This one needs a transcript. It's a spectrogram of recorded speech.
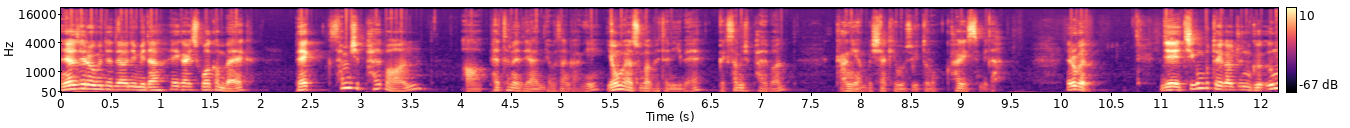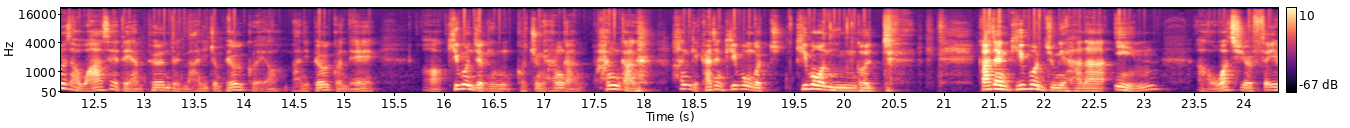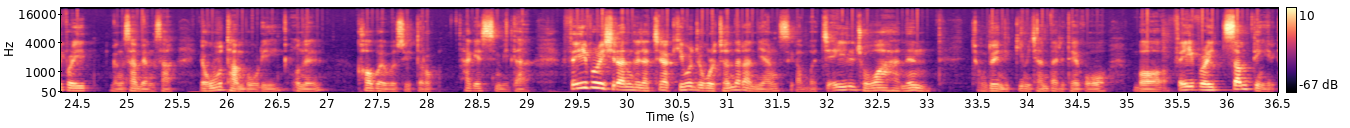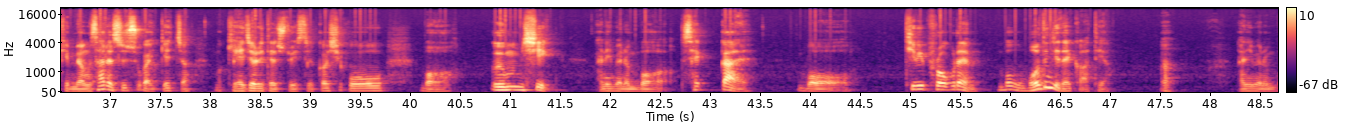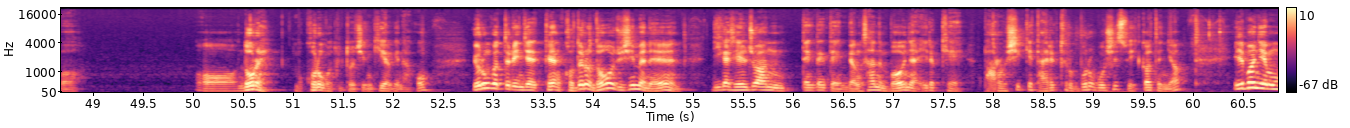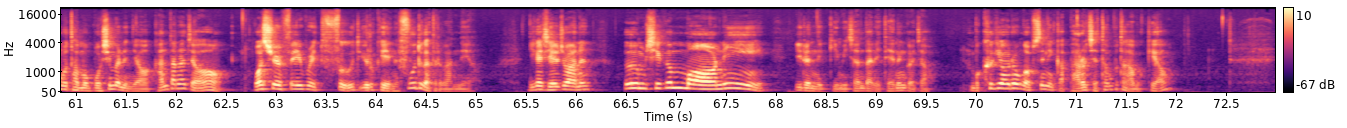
안녕하세요 여러분 전대원입니다. Hey guys, welcome back. 138번 어, 패턴에 대한 영상 강의 영어 한순간 패턴 200 138번 강의 한번 시작해 볼 수 있도록 하겠습니다. 여러분 이제 지금부터 해가지고 그 의문사 what에 대한 표현들 많이 좀 배울 거예요. 많이 배울 건데 어, 기본적인 것 중에 한강 한강 한 개 가장 기본 것 기본인 것 가장 기본 중에 하나인 어, What's your favorite 명사 명사 요거부터 한번 우리 오늘 커버해 볼 수 있도록 하겠습니다. favorite이라는 것 자체가 기본적으로 전달하는 뉘앙스가 뭐 제일 좋아하는 정도의 느낌이 전달이 되고 뭐 favorite something 이렇게 명사를 쓸 수가 있겠죠. 뭐 계절이 될 수도 있을 것이고 뭐 음식 아니면은 뭐 색깔 뭐 TV 프로그램 뭐 뭐든지 될 것 같아요. 어. 아니면은 뭐 어, 노래 뭐 그런 것들도 지금 기억이 나고 이런 것들을 이제 그냥 그대로 넣어주시면은 네가 제일 좋아하는 땡땡땡 명사는 뭐냐 이렇게 바로 쉽게 다이렉트로 물어보실 수 있거든요. 1번 예문부터 한번 보시면은요 간단하죠. What's your favorite food? 이렇게 있는 food가 들어갔네요. 네가 제일 좋아하는 음식은 뭐니? 이런 느낌이 전달이 되는 거죠. 뭐 크게 어려운 거 없으니까 바로 제 턴부터 가볼게요.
